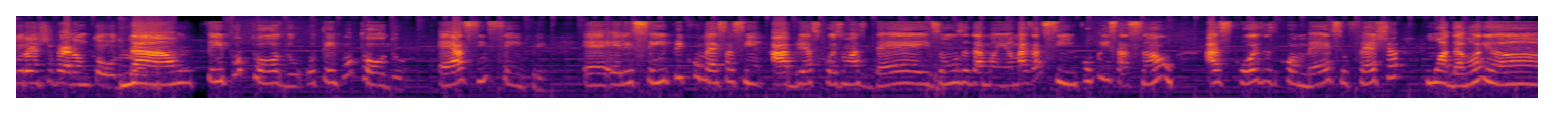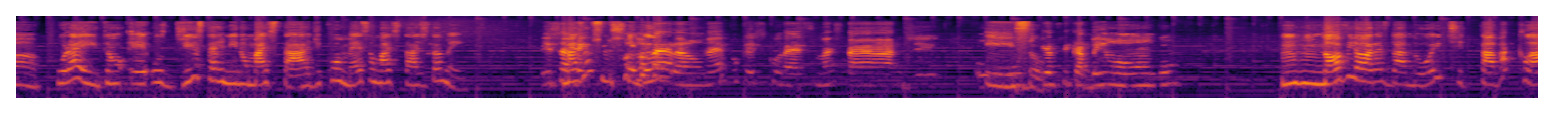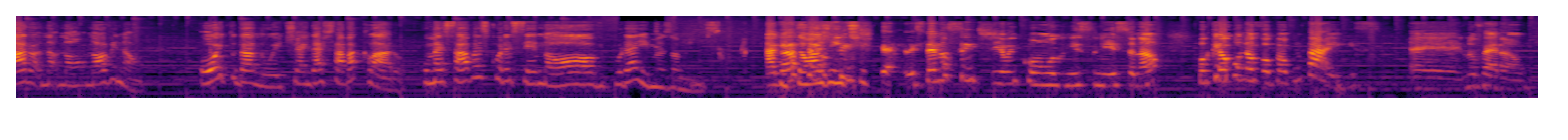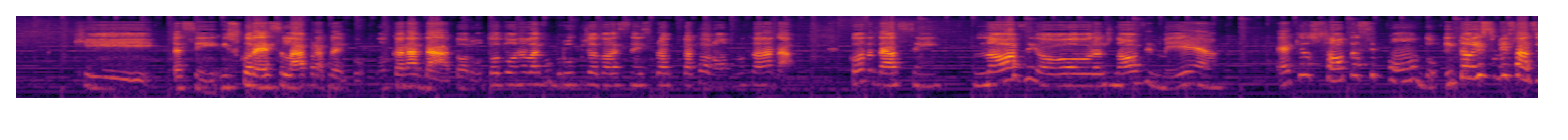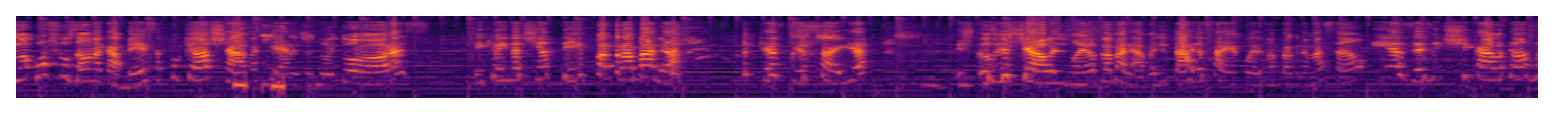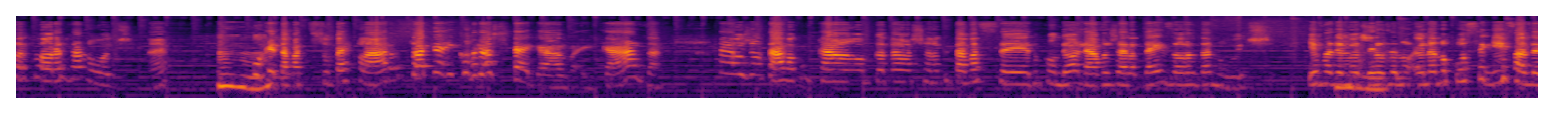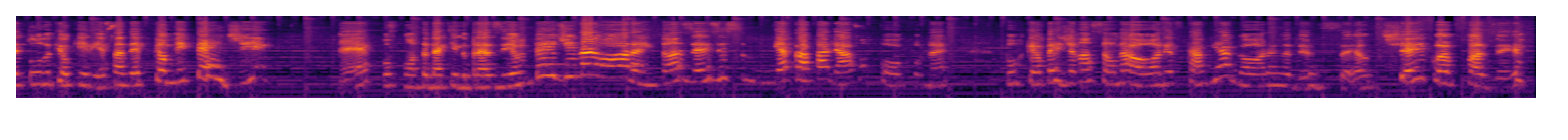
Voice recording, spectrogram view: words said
durante o verão todo? Não, o tempo todo, o tempo todo. É assim sempre. É, ele sempre começa assim, abre as coisas umas 10, 11 da manhã, mas assim, em compensação, as coisas, comércio fecha uma da manhã, por aí. Então, os dias terminam mais tarde, começam mais tarde também. Isso é Mas, bem assim, chegando... do verão, né? Porque escurece mais tarde, o, Isso. o dia fica bem longo. Uhum, nove horas da noite estava claro. Não, não, nove não. Oito da noite ainda estava claro. Começava a escurecer nove, por aí, mais ou menos. Agora então, a gente... Sentia, você não sentiu incômodo nisso, nisso, não? Porque eu, quando eu vou para algum país é, no verão, que, assim, escurece lá, para no Canadá, Toronto. Todo ano eu levo um grupo de adolescentes para Toronto, no Canadá. Quando dá, assim, 9 horas, 9 e meia, é que o sol está se pondo. Então isso me fazia uma confusão na cabeça, porque eu achava que era 18 horas e que eu ainda tinha tempo para trabalhar. Porque assim, eu saía, os tinha aula de manhã, eu trabalhava. De tarde eu saía com eles na programação e às vezes a gente esticava até umas 8 horas da noite, né? Uhum. Porque estava super claro. Só que aí quando eu chegava em casa, eu jantava com calma, porque eu tava achando que tava cedo. Quando eu olhava, já era 10 horas da noite. E eu falei, uhum. meu Deus, eu, não, eu, ainda não consegui fazer tudo que eu queria fazer, porque eu me perdi, né? Por conta daqui do Brasil, eu me perdi na hora. Então, às vezes, isso me atrapalhava um pouco, né? Porque eu perdi a noção da hora e eu ficava, e agora, meu Deus do céu? Cheio de coisa pra fazer.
